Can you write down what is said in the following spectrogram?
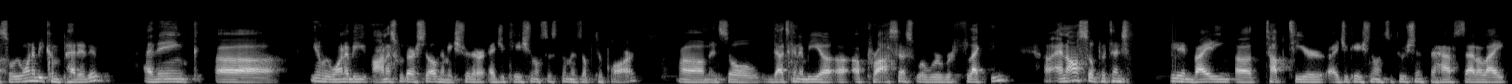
so we want to be competitive. I think uh, you know we want to be honest with ourselves and make sure that our educational system is up to par. Um, and so that's going to be a, a, process where we're reflecting uh, and also potentially inviting uh, top tier educational institutions to have satellite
